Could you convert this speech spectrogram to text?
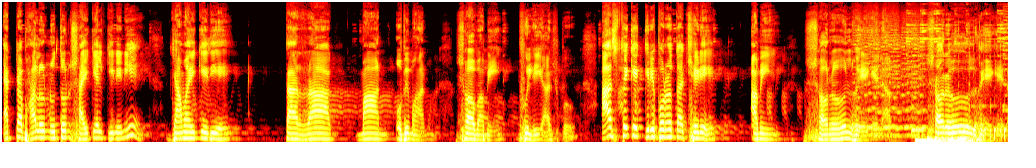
একটা ভালো নতুন সাইকেল কিনে নিয়ে জামাইকে দিয়ে তার রাগ, মান, অভিমান সব আমি ভুলিয়ে আসব। আজ থেকে কৃপণতা ছেড়ে আমি সরল হয়ে গেলাম। সরল হয়ে গেলাম।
